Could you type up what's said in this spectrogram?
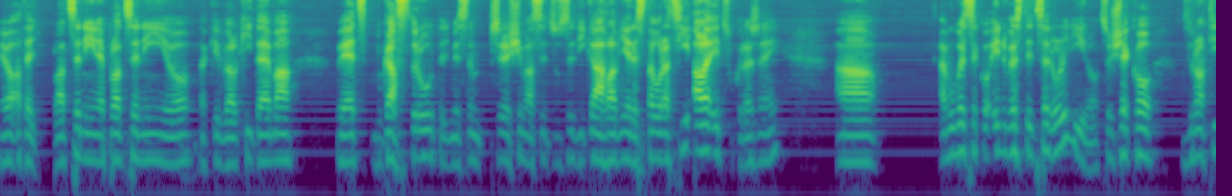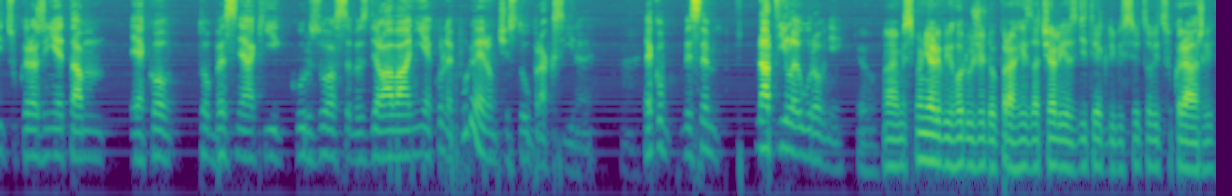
jo, a teď placený, neplacený, jo, taky velký téma, věc v gastru, teď myslím především asi, co se týká hlavně restaurací, ale i cukrařny. A, a vůbec jako investice do lidí, no, což jako zrovna v té cukrařině tam jako to bez nějaký kurzu a sebezdělávání jako nepůjde jenom čistou praxí, ne? Jako myslím na téhle úrovni. Jo. No, my jsme měli výhodu, že do Prahy začali jezdit jak kdyby světoví cukráři,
